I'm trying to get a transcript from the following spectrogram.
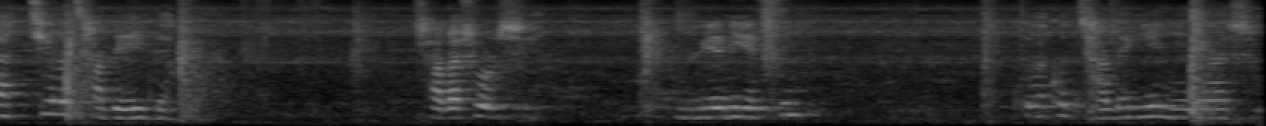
যাচ্ছি হলো ছাদে, এই দেখো। সাদা সর্ষে ধুয়ে দিয়েছি। এখন ছাদে গিয়ে নিয়ে আসব।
